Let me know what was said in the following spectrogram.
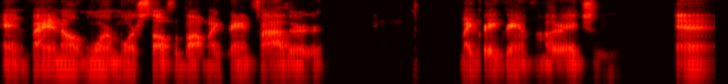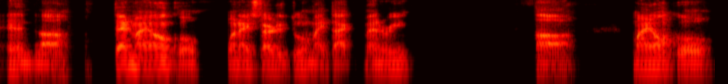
and finding out more and more stuff about my grandfather, my great grandfather, actually. And uh, then my uncle, when I started doing my documentary, uh, my uncle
